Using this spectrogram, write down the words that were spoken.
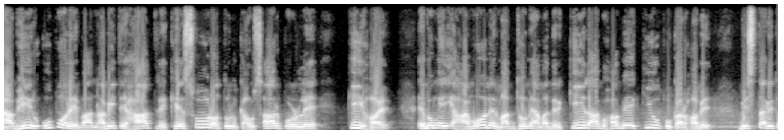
নাভির উপরে বা নাভিতে হাত রেখে সুরতুল কাউসার পড়লে কি হয়? এবং এই আমলের মাধ্যমে আমাদের কি লাভ হবে, কি উপকার হবে? বিস্তারিত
